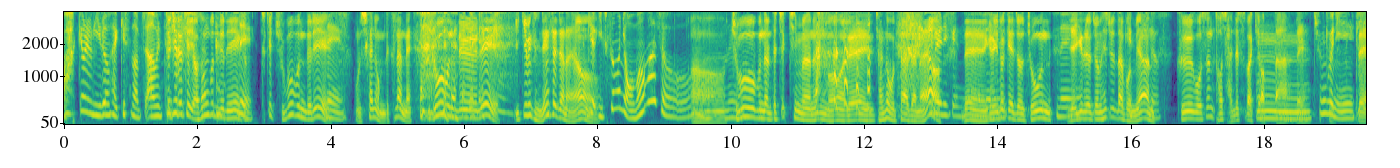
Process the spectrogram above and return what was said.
학교를 이름 밝힐 수는 없죠. 아무튼. 특히 이렇게 여성분들이 네. 그 특히 주부분들이 네. 오늘 시간이 없는데 큰일 났네. 주부분들이 입김이 굉장히 세잖아요. 입소문이 어마어마하죠. 어, 네. 주부분들한테 찍히면은 뭐, 네, 장사 못 하잖아요. 그러니까요. 네, 네. 그러니까 이렇게 좀 좋은 네. 얘기를 좀 해주다 보면 그쵸. 그곳은 더 잘 될 수밖에 없다. 음, 네. 충분히 네.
